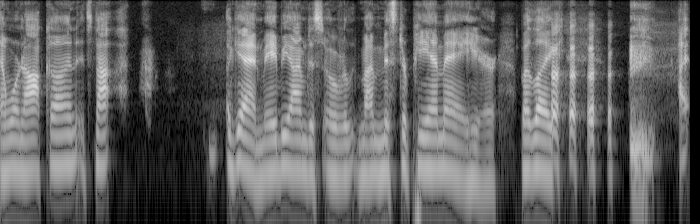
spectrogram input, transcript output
and we're not going. It's not. Again, maybe I'm just over. I'm Mr. PMA here, but like, I,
